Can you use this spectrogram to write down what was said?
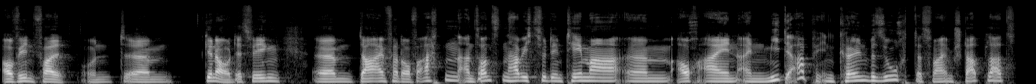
auf jeden Fall. Und ähm, genau, deswegen ähm, da einfach drauf achten. Ansonsten habe ich zu dem Thema ähm, auch ein, ein Meetup in Köln besucht. Das war im Startplatz.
